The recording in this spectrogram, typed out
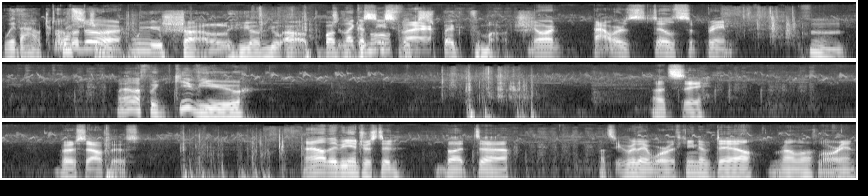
Without question. Dumbledore, We shall hear you out, but you like a do not ceasefire? expect much. your power's still supreme. Hmm. Well, if we give you. Let's see. Where south is. Well, they'd be interested, but uh, let's see who are they at war with. Kingdom of Dale, Realm of Lorien.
